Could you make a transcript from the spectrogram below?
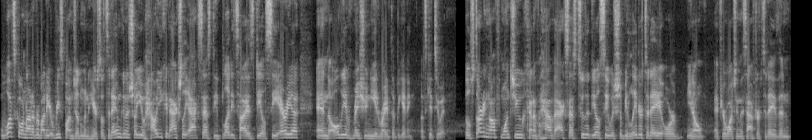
What's going on everybody, Respawned Gentleman here. So today I'm going to show you how you can actually access the Bloody Ties DLC area and all the information you need right at the beginning. Let's get to it. So starting off, once you kind of have access to the DLC, which should be later today, or, you know, if you're watching this after today, then,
